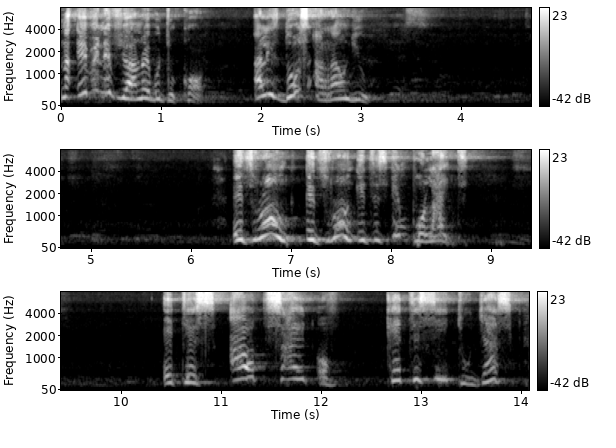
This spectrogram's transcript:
Now, even if you are not able to call, at least those around you It's wrong. It's wrong. It is impolite. It is outside of courtesy to just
